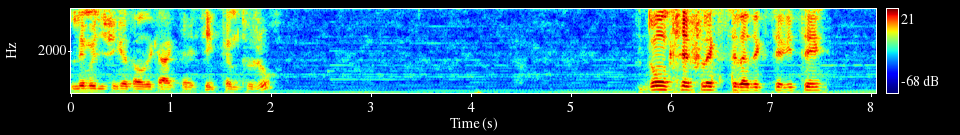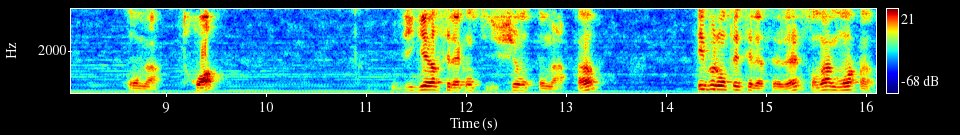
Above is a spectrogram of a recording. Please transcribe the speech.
les modificateurs de caractéristiques comme toujours. Donc réflexe c'est la dextérité, on a 3. Vigueur c'est la constitution, on a 1. Et volonté c'est la sagesse, on a moins 1.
